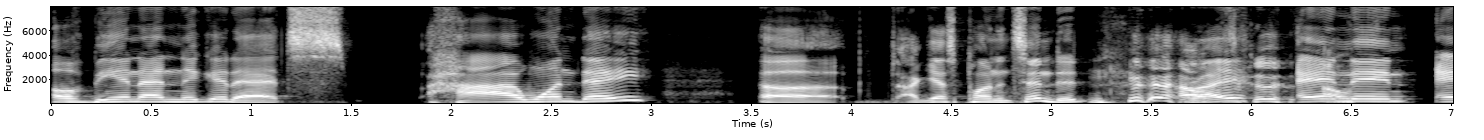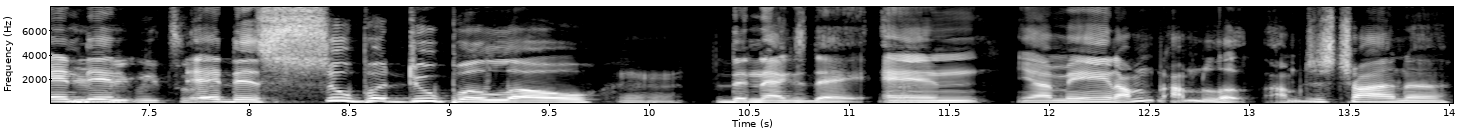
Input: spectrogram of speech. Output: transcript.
of being that nigga that's high one day. Uh, I guess pun intended, right? gonna- and was- then and then it. is super duper low the next day. And you know what I mean? I'm I'm look, I'm just trying to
